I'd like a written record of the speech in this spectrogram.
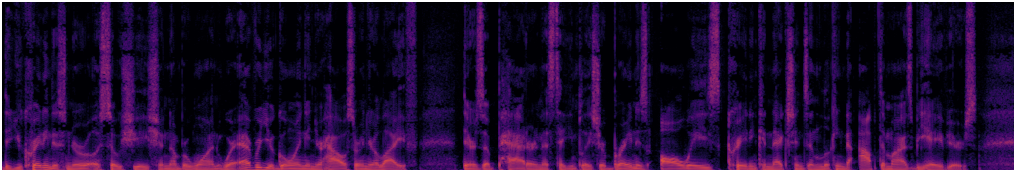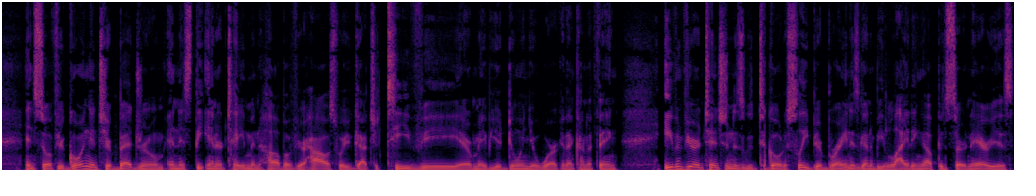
that you're creating this neural association number one. Wherever you're going in your house or in your life there's a pattern that's taking place. Your brain is always creating connections and looking to optimize behaviors. And so if you're going into your bedroom and it's the entertainment hub of your house where you've got your tv or maybe you're doing your work and that kind of thing even if your intention is to go to sleep your brain is going to be lighting up in certain areas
